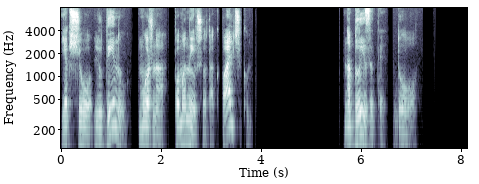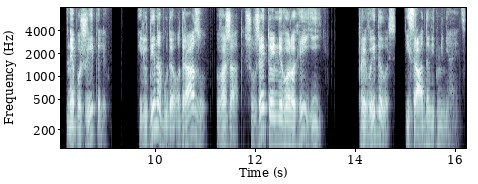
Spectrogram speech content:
якщо людину можна, поманивши отак пальчиком, наблизити до небожителів, і людина буде одразу вважати, що вже то й не вороги їй привидилось, і зрада відміняється.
